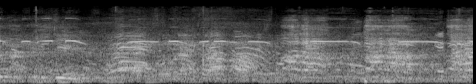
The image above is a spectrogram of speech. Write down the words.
una crisis! ¡Es una estafa! ¡Para! ¡Para! ¡Para!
